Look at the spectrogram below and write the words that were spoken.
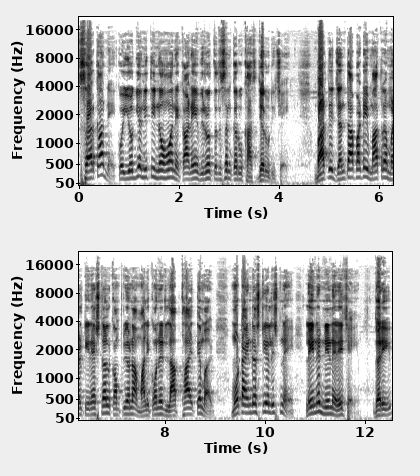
સરકારને કોઈ યોગ્ય નીતિ ન હોવાને કારણે વિરોધ પ્રદર્શન કરવું ખાસ જરૂરી છે. ભારતીય જનતા પાર્ટી માત્ર મલ્ટીનેશનલ કંપનીઓના માલિકોને લાભ થાય તેમજ મોટા ઇન્ડસ્ટ્રીયલિસ્ટને લઈને નિર્ણય લે છે. ગરીબ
